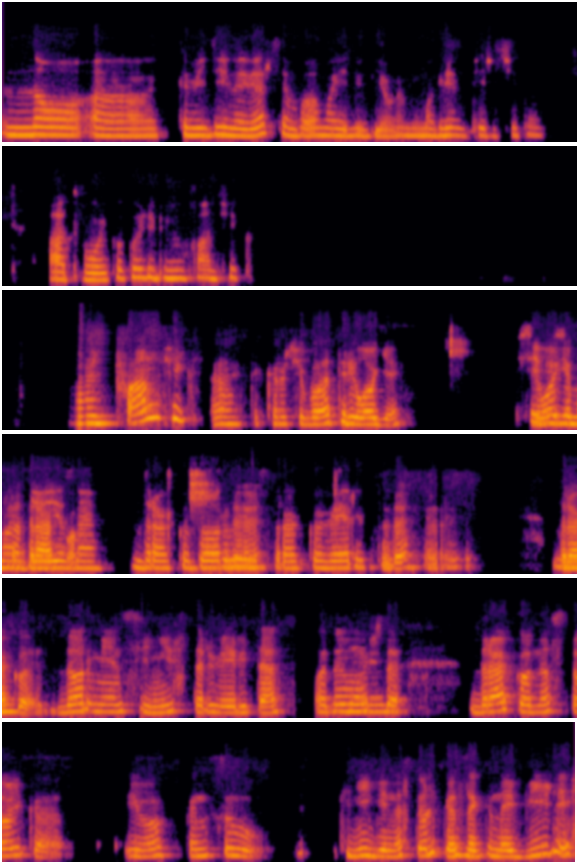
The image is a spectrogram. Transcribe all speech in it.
но а, комедийная версия была моей любимой. Мы могли перечитать. А твой какой любимый фанфик? Мой Фанфик, а, это, короче, была трилогия. Все без Трилогия про магии, я знаю. Драко Дорминс, Драко Веритас. Да? Драко, Дормен, Синистер, Веритас. Потому Да-да-да. что Драко настолько, его к концу книги настолько загнобили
